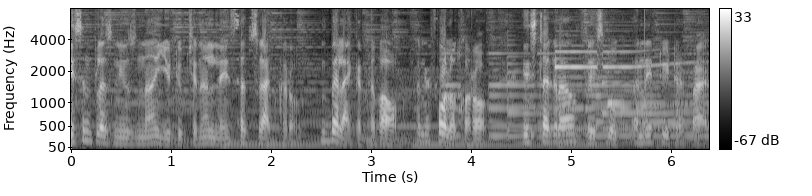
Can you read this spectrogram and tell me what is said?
નેશન પ્લસ ન્યૂઝના યુટ્યુબ ચેનલને સબસ્ક્રાઇબ કરો, બેલ આઇકન દબાવો અને ફોલો કરો ઇન્સ્ટાગ્રામ, ફેસબુક અને ટ્વિટર પર.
